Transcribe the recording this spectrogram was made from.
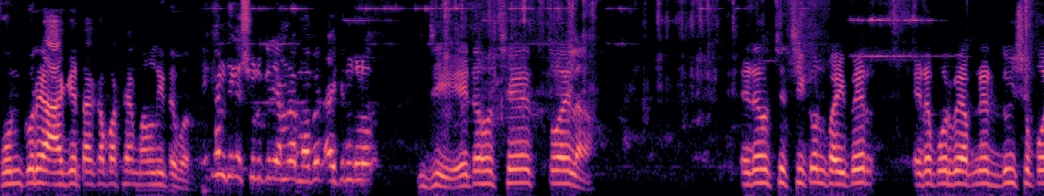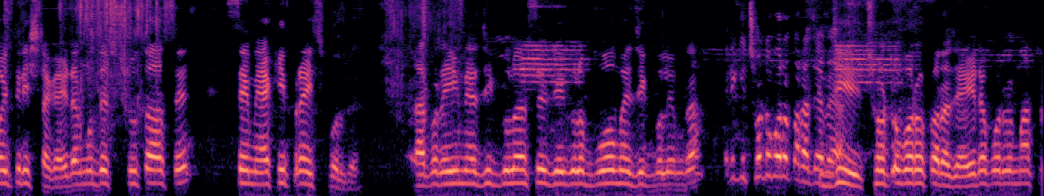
ফোন করে আগে টাকা পাঠায় মাল নিতে পারবে এখান থেকে শুরু করি আমরা মবের আইটেমগুলো জি এটা হচ্ছে তয়লা এটা হচ্ছে চিকন পাইপের এটা পড়বে আপনার দুইশো পঁয়ত্রিশ টাকা। এটার মধ্যে সুতা আছে সেম একই প্রাইস পড়বে। তারপর এই ম্যাজিকগুলো আছে যেগুলো বুয়ো ম্যাজিক বলি আমরা। এটা কি ছোট বড় করা যাবে? জি, ছোট বড় করা যায়। এটা পড়বে মাত্র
